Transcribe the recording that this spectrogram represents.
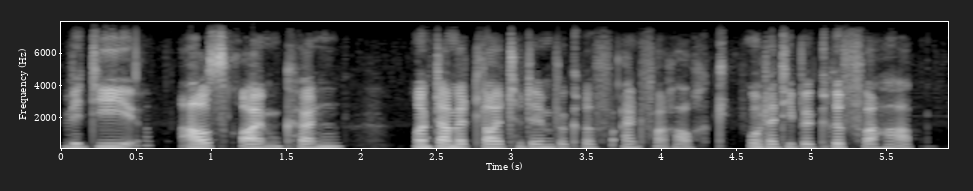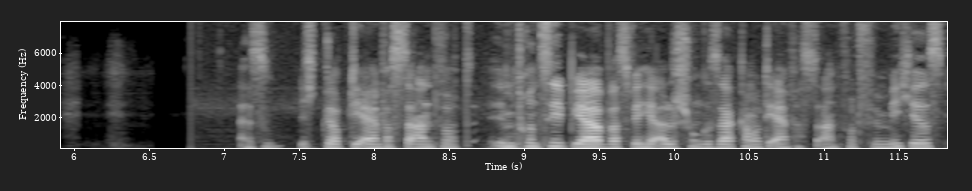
wir die ausräumen können und damit Leute den Begriff einfach auch oder die Begriffe haben. Also ich glaube, die einfachste Antwort, im Prinzip ja, was wir hier alle schon gesagt haben, auch die einfachste Antwort für mich ist,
